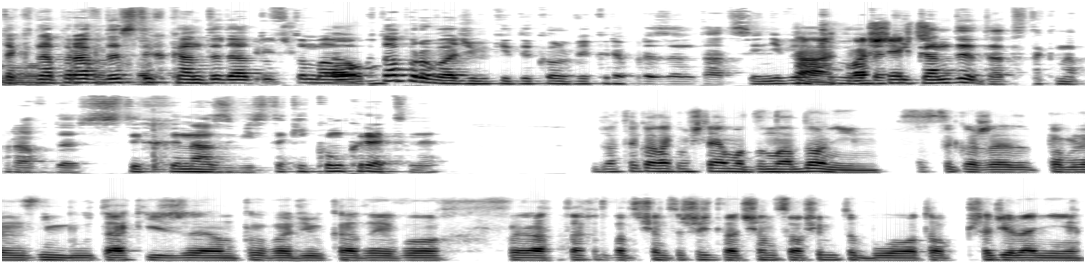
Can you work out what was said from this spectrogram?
Tak naprawdę z tych kandydatów to mało kto prowadził kiedykolwiek reprezentację. Nie wiem, Tak, czy był właśnie taki kandydat tak naprawdę z tych nazwisk, taki konkretny. Dlatego tak myślałem o Donadonim, z tego, że problem z nim był taki, że on prowadził kadrę Włoch w latach 2006-2008, to było to przedzielenie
